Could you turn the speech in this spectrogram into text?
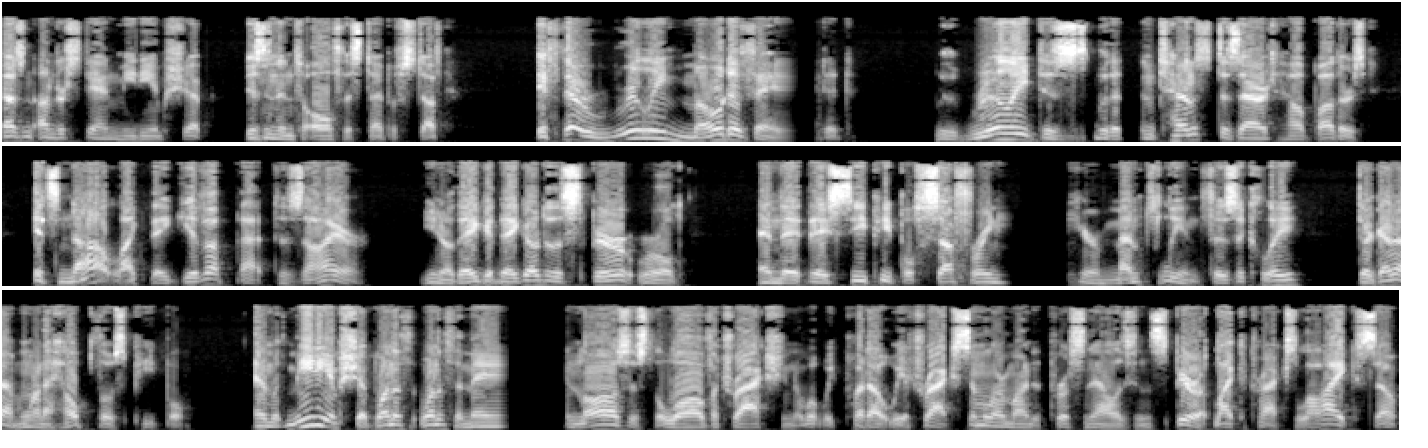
doesn't understand mediumship, isn't into all this type of stuff, if they're really motivated with really des- with an intense desire to help others, it's not like they give up that desire. You know, they they go to the spirit world and they, they see people suffering here mentally and physically. They're to want to help those people. And with mediumship, one of the, one of the main laws is the law of attraction. What we put out, we attract similar minded personalities in spirit, like attracts like. So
